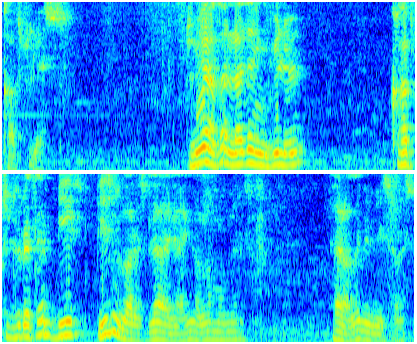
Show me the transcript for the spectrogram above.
kapsüles. Dünyada laden gülü kapsül üreten bir biz mi varız? La ilahe illallah Muhammed Resul. Herhalde bir biz varız.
